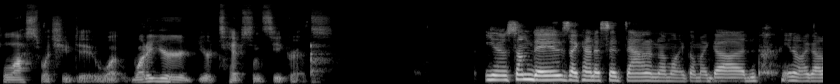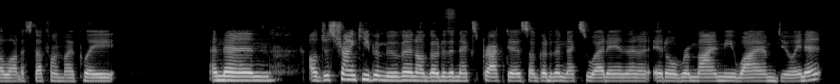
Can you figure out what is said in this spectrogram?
plus what you do? What what are your your tips and secrets? You know some days i kind of sit down and i'm like oh my god you know i got a lot of stuff on my plate. And then i'll just try and keep it moving. I'll go to the next practice. I'll go to the next wedding and then it'll remind me why i'm doing it.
